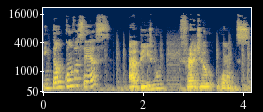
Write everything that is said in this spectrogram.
Então, com vocês, Abismo, Fragile Wounds.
